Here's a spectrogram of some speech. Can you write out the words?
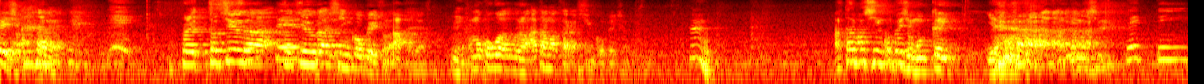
ペーションはい。これ途中が途中がシンコペーションだったじゃないですかもうここはその頭からシンコペーションです。頭シンコペーションもう一回。レディー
